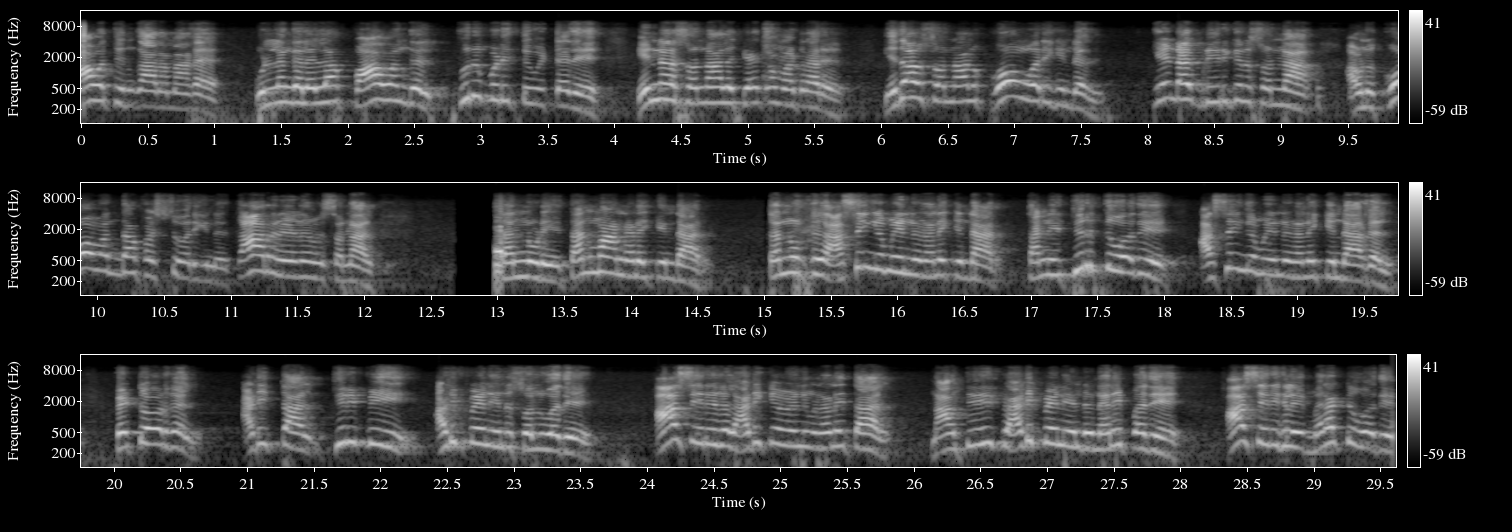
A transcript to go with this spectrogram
பாவத்தின் காரணமாக உள்ளங்கள் எல்லாம் பாவங்கள் துருபிடித்து விட்டது. என்ன சொன்னாலும் கேட்க மாட்டாரு. ஏதாவது சொன்னாலும் கோபம் வருகின்றது. ஏண்டா இப்படி இருக்குன்னு சொன்னா அவனுக்கு கோபம் தான் ஃபர்ஸ்ட் வருகின்றது. காரணம் என்னன்னு சொன்னால் தன்னுடைய தன்மான் நினைக்கின்றார். தன்னுக்கு அசிங்கம் என்று நினைக்கின்றார். தன்னை திருத்துவது அசிங்கம் என்று நினைக்கின்றார்கள். பெற்றோர்கள் அடித்தால் திருப்பி அடிப்பேன் என்று சொல்வது. ஆசிரியர்கள் அடிக்க வேண்டும் நினைத்தால் நான் திருப்பி அடிப்பேன் என்று நினைப்பது ஆசிரியர்களை மிரட்டுவது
